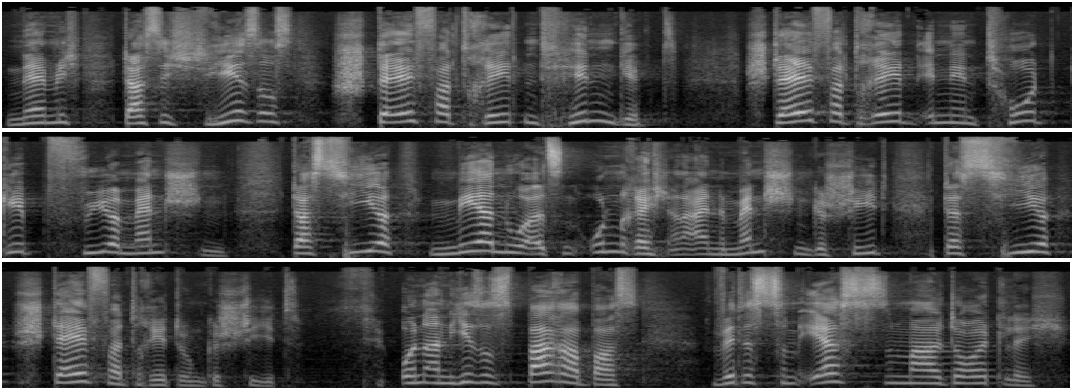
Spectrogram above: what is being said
nämlich dass sich Jesus stellvertretend hingibt, stellvertretend in den Tod gibt für Menschen, dass hier mehr nur als ein Unrecht an einem Menschen geschieht, dass hier Stellvertretung geschieht. Und an Jesus Barabbas wird es zum ersten Mal deutlich.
